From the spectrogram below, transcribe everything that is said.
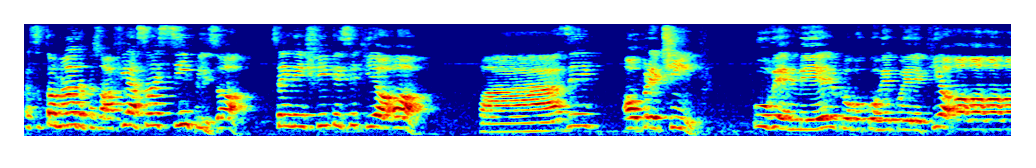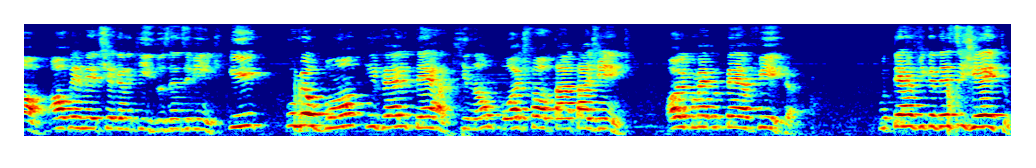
Essa tomada, pessoal, a fiação é simples, ó. Você identifica isso aqui, ó, ó. Fase, ó o pretinho. O vermelho, que eu vou correr com ele aqui, ó, ó, ó, ó, ó. Ó o vermelho chegando aqui, 220. E o meu bom e velho terra, que não pode faltar, tá, gente? Olha como é que o terra fica. O terra fica desse jeito.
